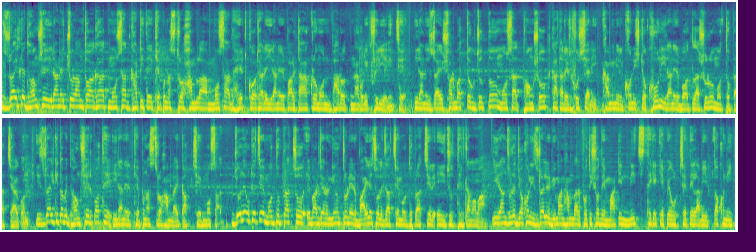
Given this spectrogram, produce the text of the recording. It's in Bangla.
ইসরায়েলকে ধ্বংসে ইরানের চূড়ান্ত আঘাত, মোসাদ ঘাঁটিতে ক্ষেপণাস্ত্র হামলা, মোসাদ হেডকোয়ার্টারে ইরানের পাল্টা আক্রমণ, ভারত নাগরিক ফিরিয়ে নিচ্ছে। ইরান ইসরায়েল সর্বাত্মক যুদ্ধ, মোসাদ ধ্বংস, কাতারের হুঁশিয়ারি। খামিনের ঘনিষ্ঠ খুন, ইরানের বদলা শুরু, মধ্যপ্রাচ্যে আগুন। ইসরায়েল কি তবে ধ্বংসের পথে ইরানের ক্ষেপণাস্ত্র হামলায় কাঁপছে মোসাদ? জ্বলে উঠেছে মধ্যপ্রাচ্য, এবার যেন নিয়ন্ত্রণের বাইরে চলে যাচ্ছে মধ্যপ্রাচ্যের এই যুদ্ধের দামামা ইরান জুড়ে যখন ইসরায়েলের বিমান হামলার প্রতিশোধে মাটির নিচ থেকে কেঁপে উঠছে তেল আবিব, তখনই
